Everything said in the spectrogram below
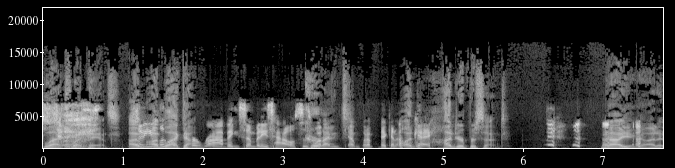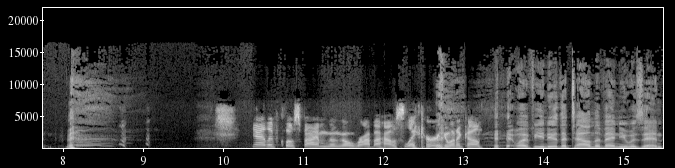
black sweatpants. I'm, so you I'm look blacked like out. you're robbing somebody's house is what I'm uh, what I'm picking up. Okay. hundred percent. Now you got it. Yeah, I live close by. I'm gonna go rob a house later. You want to come? well, if you knew the town the venue was in,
